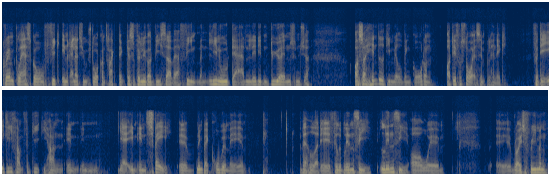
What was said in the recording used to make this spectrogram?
Graham Glasgow fik en relativt stor kontrakt. Den kan selvfølgelig godt vise sig at være fin, men lige nu der er den lidt i den dyre ende, synes jeg. Og så hentede de Melvin Gordon, og det forstår jeg simpelthen ikke. For det er ikke ligefrem, fordi de har en, en, en, ja, en, en svag øh, running back-gruppe med, øh, hvad hedder det, Philip Lindsay, Lindsay og øh, øh, Royce Freeman.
